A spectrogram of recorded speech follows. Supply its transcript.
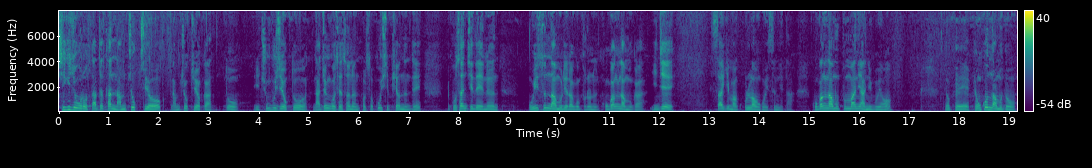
시기적으로 따뜻한 남쪽 지역, 남쪽 지역과 또 이 중부 지역도 낮은 곳에서는 벌써 꽃이 피었는데 고산지대에는 오이순 나물이라고 부르는 고강나무가 이제 싹이 막 올라오고 있습니다. 고강나무뿐만이 아니고요. 옆에 병꽃나무도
